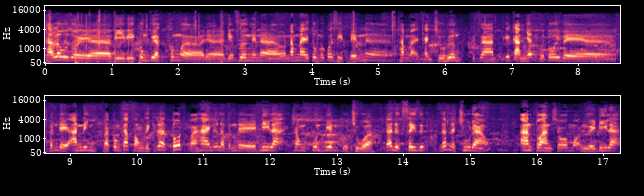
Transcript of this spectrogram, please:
khá lâu rồi ờ, vì vì công việc không ở ờ, địa phương nên là năm nay tôi mới có dịp đến ờ, thăm lại cảnh chùa Hương. Thực ra cái cảm nhận của tôi về vấn đề an ninh và công tác phòng dịch rất là tốt và hai nữa là vấn đề đi lại trong khuôn viên của chùa đã được xây dựng rất là chu đáo, an toàn cho mọi người đi lại.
